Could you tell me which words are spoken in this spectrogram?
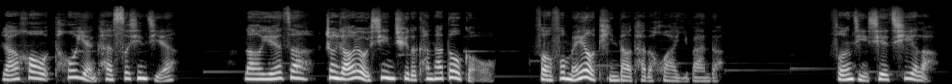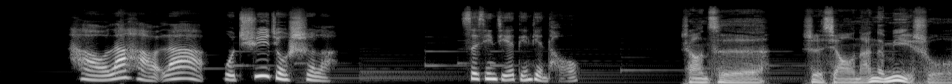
然后偷眼看司心杰，老爷子正饶有兴趣的看他逗狗，仿佛没有听到他的话一般的。冯景泄气了：“好啦好啦，我去就是了。”司心杰点点头：“上次。”是小南的秘书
